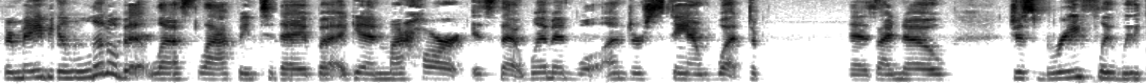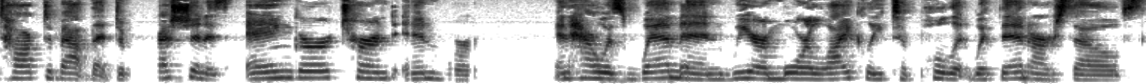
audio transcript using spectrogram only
there may be a little bit less laughing today. But again, my heart is that women will understand what depression is. I know just briefly, we talked about that depression is anger turned inward and how as women we are more likely to pull it within ourselves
